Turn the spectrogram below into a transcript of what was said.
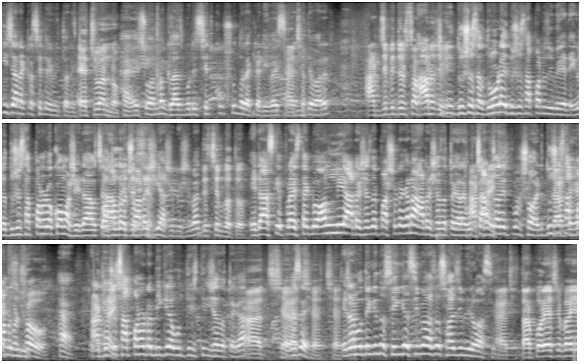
কি চান একটা সেটের ভিতরে? এ চুয়ান্ন। হ্যাঁ এই চুয়ান্ন গ্লাস বডি সেট খুব সুন্দর একটা ডিভাইস আচ্ছা। নিতে পারেন। আট জিবি দুশো ছাপ্পান্ন জিবি জিবি? দুশো দুটোটাই দুশো ছাপ্পান্ন জিবি রেট। এগুলো দুশো ছাপ্পান্নটা কম আসে এটা হচ্ছে কত করে আসে বেশিরভাগ দিচ্ছেন কত? এটা আজকে প্রাইস থাকবে অনলি আঠাশ হাজার পাঁচশো টাকা না আঠাশ হাজার টাকা লাগবে। 28 চার্জার হেডফোন সহ এটা দুশো ছাপ্পান্ন জিবি? হ্যাঁ। 28 দুশো ছাপ্পান্নটা বিক্রি হয় উনত্রিশ তিরিশ হাজার টাকা। আচ্ছা, আচ্ছা, আচ্ছা, আচ্ছা। এটার মধ্যে কিন্তু সিঙ্গেল সিমও আছে ছয় জিবিরও আছে। আচ্ছা তারপরে আছে ভাই?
